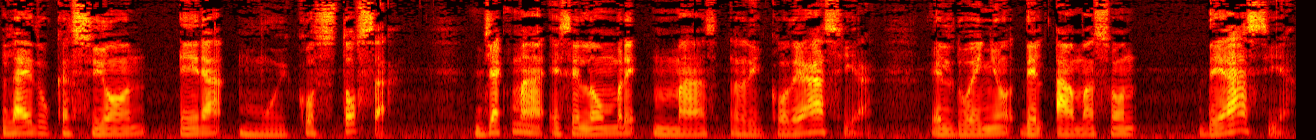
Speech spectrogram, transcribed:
la educación era muy costosa. Jack Ma es el hombre más rico de Asia el dueño del Amazon de Asia.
